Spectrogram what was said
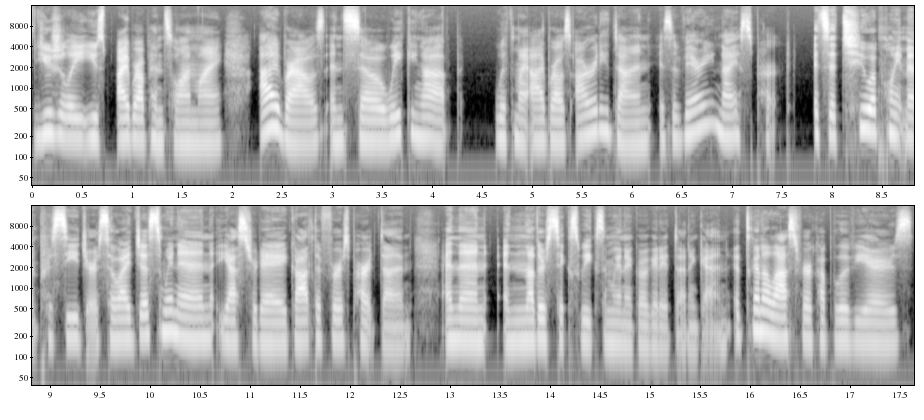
usually use eyebrow pencil on my eyebrows. And so waking up with my eyebrows already done is a very nice perk. It's a two appointment procedure. So I just went in yesterday, got the first part done, and then another six weeks, I'm going to go get it done again. It's going to last for a couple of years.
